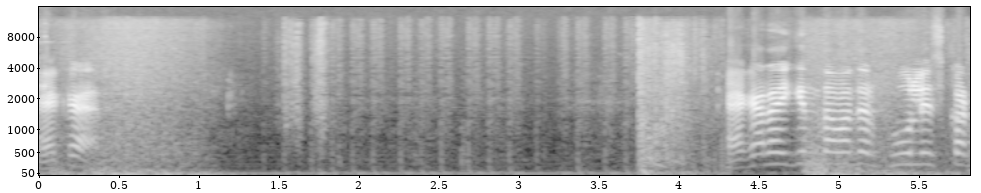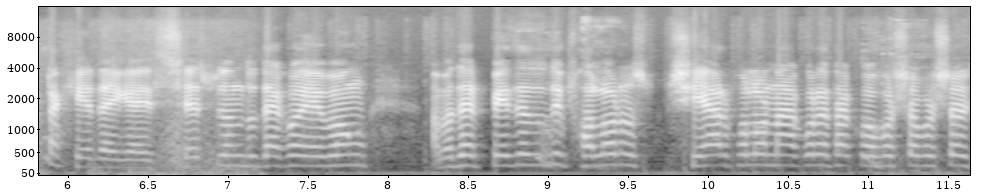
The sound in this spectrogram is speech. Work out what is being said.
হ্যাকার হ্যাকারাই কিন্তু আমাদের ফুল স্কোরটা খেয়ে দেয় গাইজ শেষ পর্যন্ত দেখো, এবং আমাদের পেজে যদি ফলো শেয়ার ফলো না করে থাকো, অবশ্যই অবশ্যই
